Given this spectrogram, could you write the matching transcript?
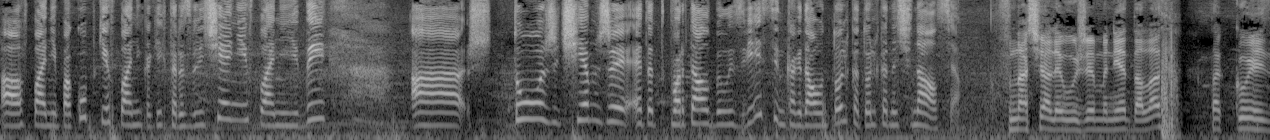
э, в плане покупки, в плане каких-то развлечений, в плане еды. А что же, чем же этот квартал был известен, когда он только-только начинался? Вначале уже мне дала такой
